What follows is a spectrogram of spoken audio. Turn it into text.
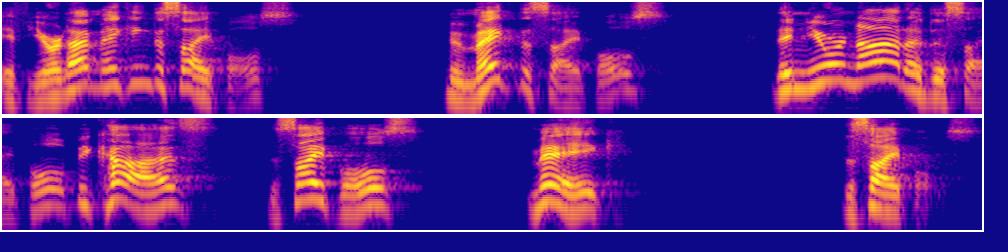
If you're not making disciples who make disciples, then you're not a disciple because disciples make disciples.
